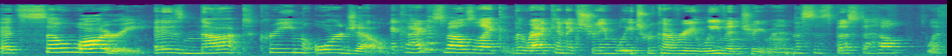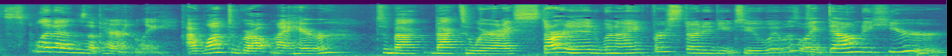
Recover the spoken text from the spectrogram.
it's so watery. It is not cream or gel. It kind of smells like the Redken Extreme Bleach Recovery leave-in treatment. This is supposed to help with split ends apparently. I want to grow out my hair to back back to where I started when I first started YouTube. It was like down to here.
